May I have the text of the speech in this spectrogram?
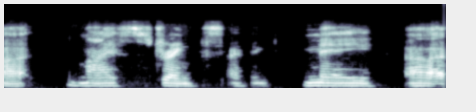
uh my strengths, I think, may uh,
